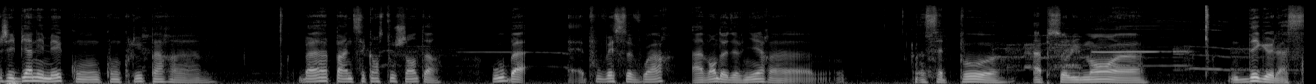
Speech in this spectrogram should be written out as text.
J'ai bien aimé qu'on conclue par, euh, bah, par une séquence touchante où bah, elle pouvait se voir avant de devenir euh, cette peau euh, absolument euh, dégueulasse.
